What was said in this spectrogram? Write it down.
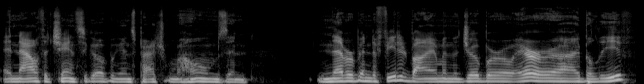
and now with a chance to go up against Patrick Mahomes and never been defeated by him in the Joe Burrow era, I believe.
